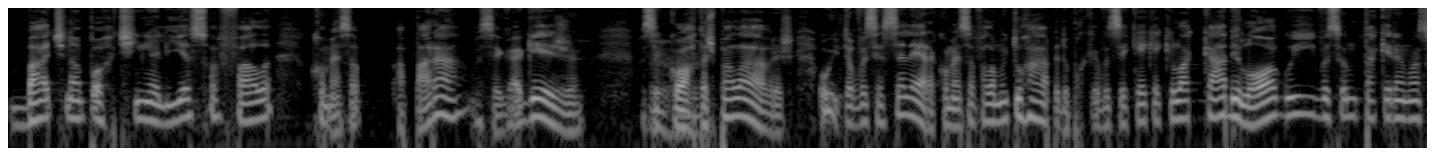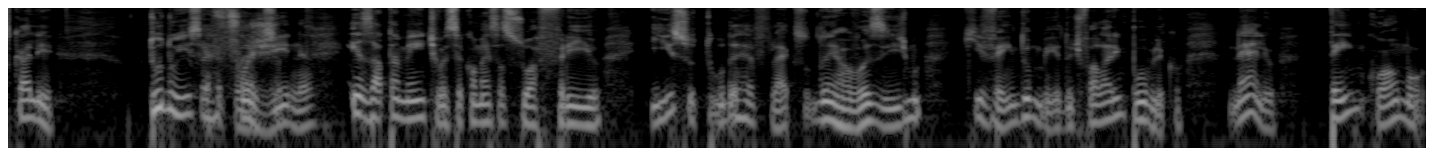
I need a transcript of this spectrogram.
bate na portinha ali e a sua fala começa a parar, você gagueja, você uhum. corta as palavras. Ou então você acelera, começa a falar muito rápido, porque você quer que aquilo acabe logo e você não está querendo mais ficar ali. Tudo isso é, é reflexo. fugir, né? Exatamente, você começa a suar frio. Isso tudo é reflexo do nervosismo que vem do medo de falar em público. Nélio, tem como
